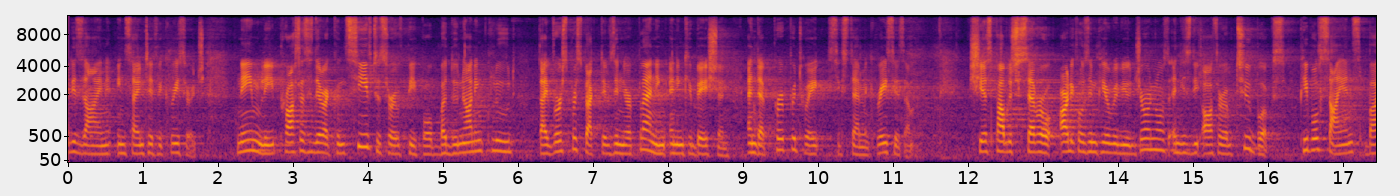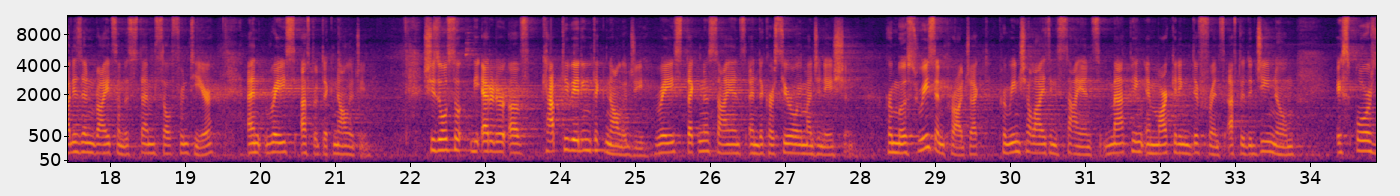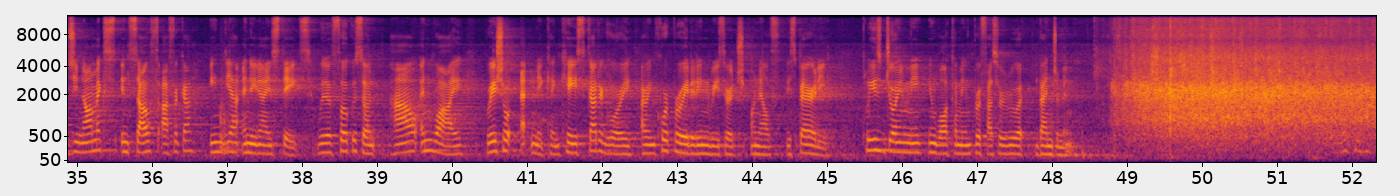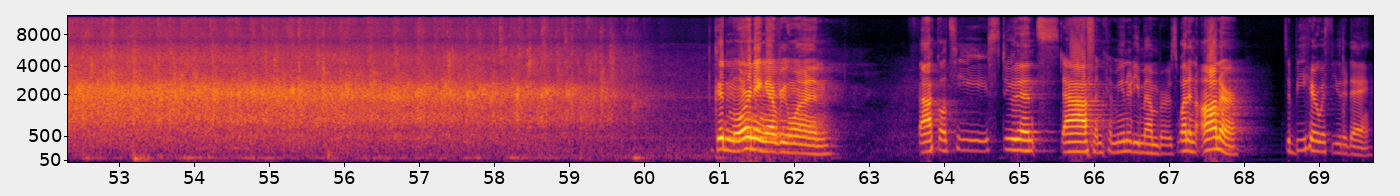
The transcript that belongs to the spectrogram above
design in scientific research, namely processes that are conceived to serve people but do not include diverse perspectives in their planning and incubation, and that perpetuate systemic racism. She has published several articles in peer-reviewed journals and is the author of two books, People Science, Bodies and Rights on the Stem Cell Frontier, and Race After Technology. She's also the editor of Captivating Technology, Race, Technoscience, and the Carceral Imagination. Her most recent project, Provincializing Science, Mapping and Marketing Difference After the Genome, explores genomics in South Africa, India, and the United States, with a focus on how and why racial, ethnic, and caste category are incorporated in research on health disparity. Please join me in welcoming Professor Ruha Benjamin. Good morning, everyone. Faculty, students, staff, and community members, what an honor to be here with you today.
